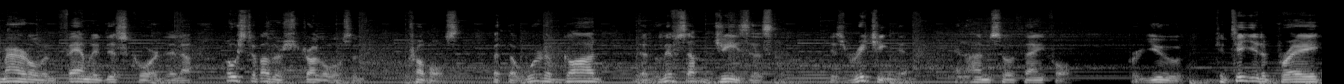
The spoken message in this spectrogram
marital and family discord, and a host of other struggles and troubles. But the Word of God that lifts up Jesus is reaching them, and I'm so thankful for you. Continue to pray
